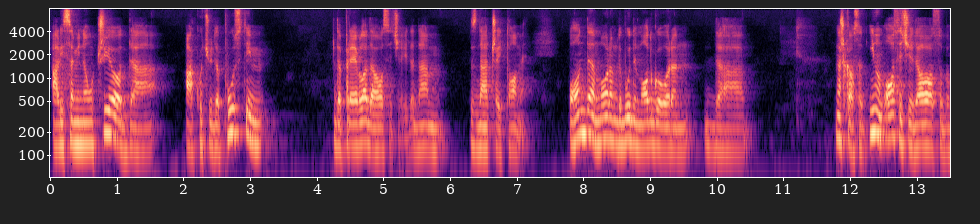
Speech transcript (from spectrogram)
ali sam i naučio da ako ću da pustim da prevlada osjećaj i da dam značaj tome, onda moram da budem odgovoran da Znaš kao sad, imam osjećaj da ova osoba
